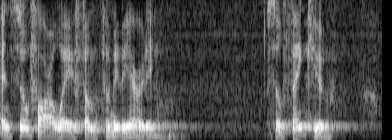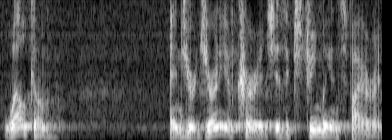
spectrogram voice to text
and so far away from familiarity. So thank you, welcome, and your journey of courage is extremely inspiring.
